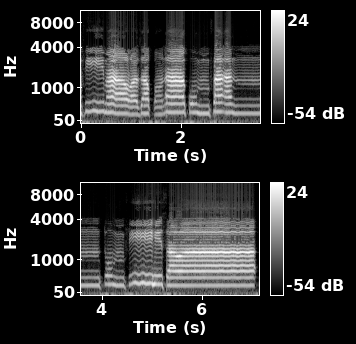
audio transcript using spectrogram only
فيما رزقناكم فأنتم فيه سواء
